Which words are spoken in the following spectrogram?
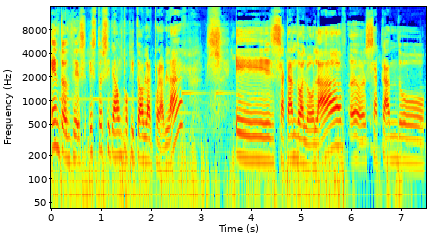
Entonces, esto será un poquito hablar por hablar, eh, sacando a lo lab, eh, sacando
